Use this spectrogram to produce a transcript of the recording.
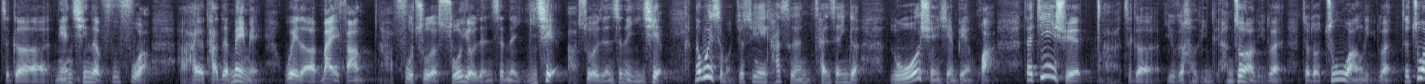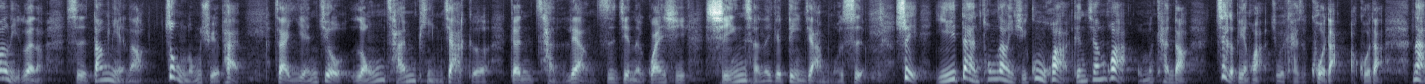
这个年轻的夫妇啊啊，还有他的妹妹为了买房啊，付出了所有人生的一切啊，所有人生的一切。那为什么？就是因为它是很产生一个螺旋线变化。在经济学啊，这个有个很很重要理论叫做蛛网理论。这蛛网理论啊，是当年啊重农学派在研究农产品价格跟产量之间的关系形成了一个定价模式，所以一旦通胀预期固化跟僵化，我们看到这个变化就会开始扩大啊扩大。那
